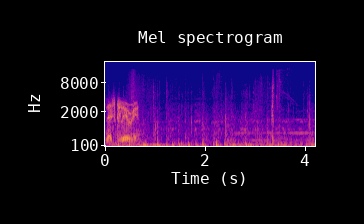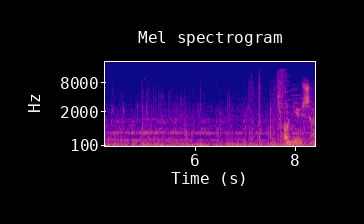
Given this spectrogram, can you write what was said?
Let's clear it. On you, sir.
